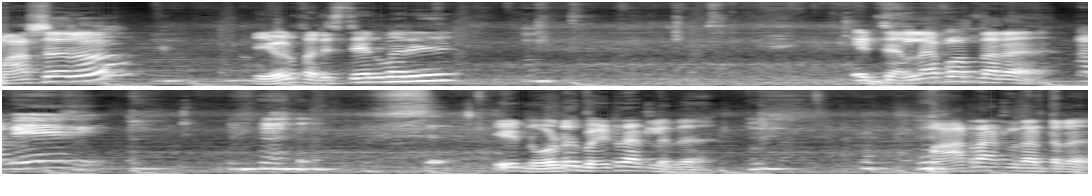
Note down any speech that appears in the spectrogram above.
మాస్టారు ఏమిటి పరిస్థితి ఏంటి మరి? ఇది తినలేకపోతున్నారా అమేజింగ్ ఏ నోట బయట రావట్లేదా? మాట రావట్లేదు అంటారా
